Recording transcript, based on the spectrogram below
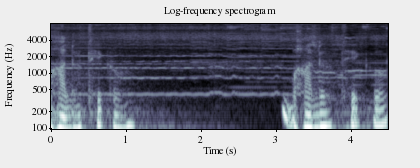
ভালো থেকো। ভালো থেকো।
